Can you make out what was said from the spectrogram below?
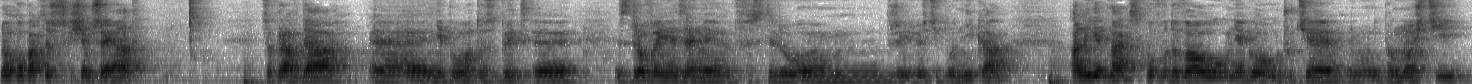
no chłopak troszeczkę się przejadł. Co prawda e, nie było to zbyt e, zdrowe jedzenie w stylu em, dużej ilości błonnika, ale jednak spowodowało u niego uczucie mm, pełności,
